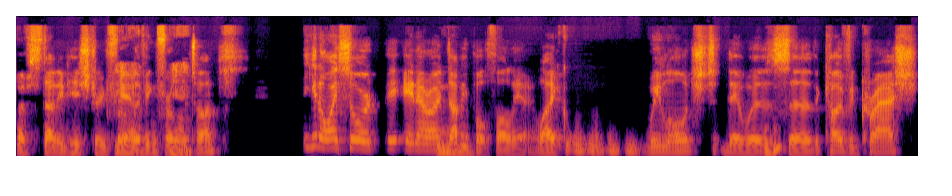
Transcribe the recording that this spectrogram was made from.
have studied history for yeah. a living for a long time. You know, I saw it in our own mm. dummy portfolio. Like we launched, there was mm-hmm. uh, the COVID crash.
